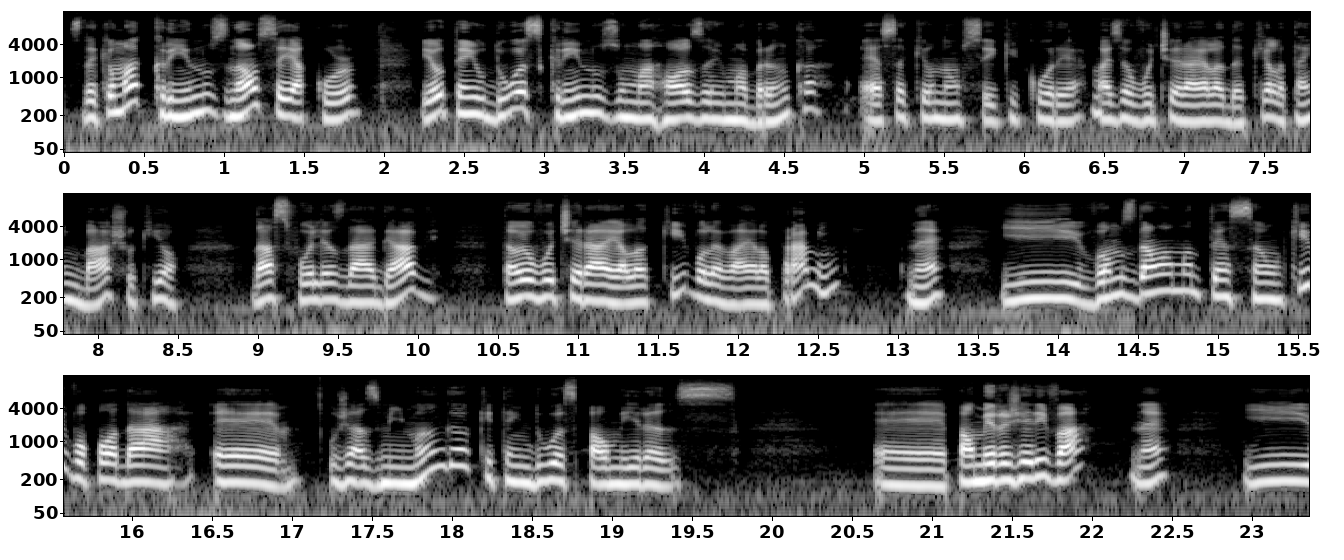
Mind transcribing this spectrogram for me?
Essa daqui é uma crinos, não sei a cor. Eu tenho duas crinos, uma rosa e uma branca. Essa aqui eu não sei que cor é, mas eu vou tirar ela daqui, ela tá embaixo aqui, ó, das folhas da agave. Então eu vou tirar ela aqui, vou levar ela para mim, né? E vamos dar uma manutenção aqui. Vou podar é, o jasmim manga, que tem duas palmeiras, é, palmeira gerivá, né? E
